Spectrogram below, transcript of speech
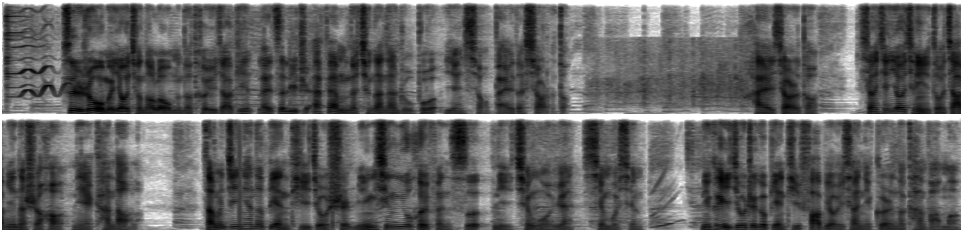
所以说，我们邀请到了我们的特约嘉宾，来自励志 FM 的情感男主播严小白的小耳朵。嗨，小耳朵，相亲邀请你做嘉宾的时候，你也看到了。咱们今天的辩题就是明星优惠粉丝，你情我愿，行不行？你可以就这个辩题发表一下你个人的看法吗？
